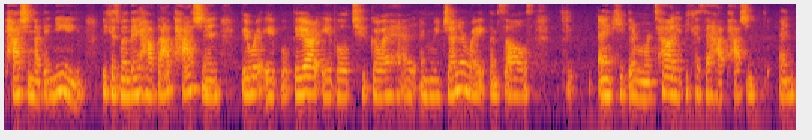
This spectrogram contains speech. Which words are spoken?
passion that they need because when they have that passion, they were able, they are able to go ahead and regenerate themselves and keep their mortality because they have passion and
